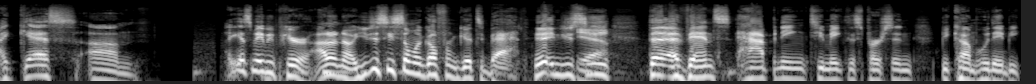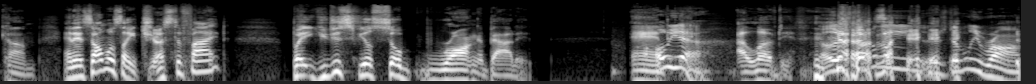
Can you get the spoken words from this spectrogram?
I guess um I guess maybe pure. I don't know. You just see someone go from good to bad. And you see Yeah. the events happening to make this person become who they become. And it's almost like justified, but you just feel so wrong about it. And oh yeah. I loved it. Oh, there's definitely like- there's definitely wrong.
